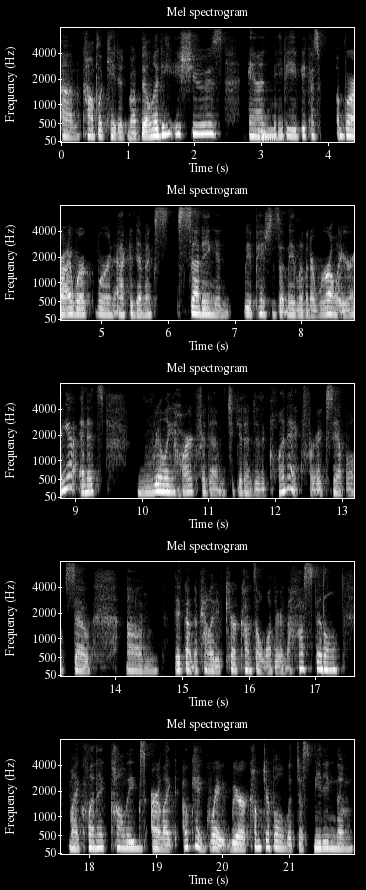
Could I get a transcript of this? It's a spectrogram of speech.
um, complicated mobility issues, and mm. maybe because where I work, we're an academic setting, and we have patients that may live in a rural area, and it's really hard for them to get into the clinic, for example. So um, they've gotten a palliative care consult while they're in the hospital. My clinic colleagues are like, okay, great. We're comfortable with just meeting them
